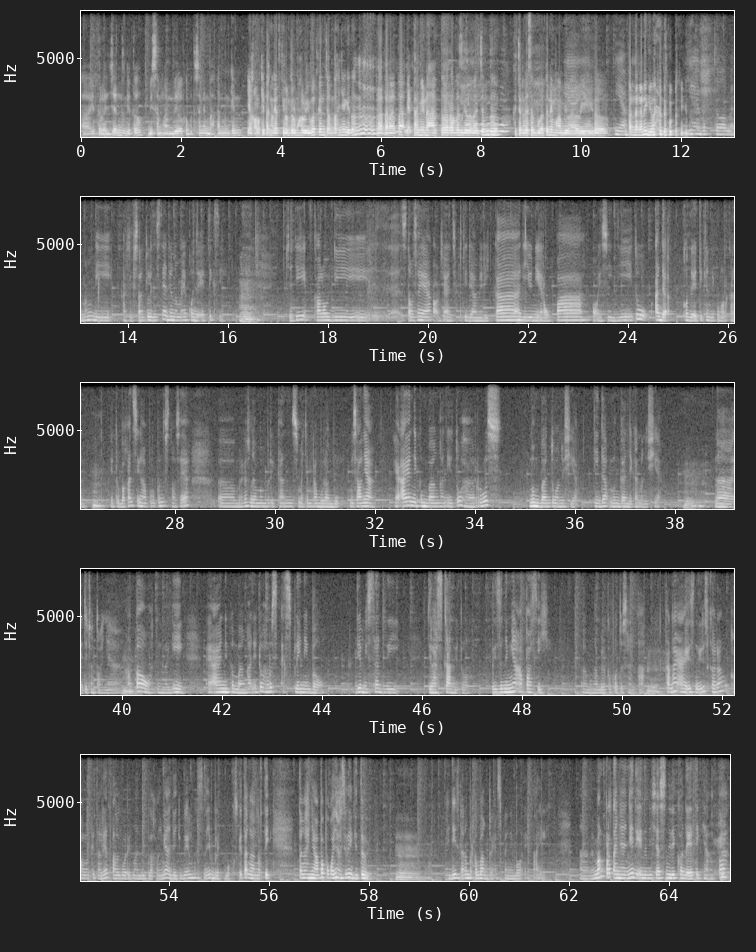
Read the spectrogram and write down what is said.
uh, intelligence gitu bisa mengambil keputusan yang bahkan mungkin ya kalau kita ngelihat film-film Hollywood kan contohnya gitu rata-rata kayak Terminator apa segala macam tuh kecerdasan buatan yang mengambil alih gitu Iya. pandangannya gimana tuh gitu. Iya betul, memang di artificial intelligence ini ada yang namanya kode etik sih. Hmm. Jadi kalau di eh, setahu saya ya, kalau misalnya seperti di Amerika, di Uni Eropa, OECD itu ada kode etik yang dikeluarkan. Hmm. Itu bahkan Singapura pun setahu saya eh, mereka sudah memberikan semacam rambu-rambu. Misalnya AI yang dikembangkan itu harus membantu manusia, tidak menggantikan manusia. Hmm. Nah, itu contohnya. Hmm. Atau yang lagi, AI yang dikembangkan itu harus explainable. Dia bisa dijelaskan gitu. Reasoningnya apa sih eh, mengambil keputusan A? Hmm. Karena AI sendiri sekarang kalau kita lihat algoritma di belakangnya ada juga yang istilahnya black box. Kita nggak ngerti tengahnya apa, pokoknya hasilnya gitu. Hmm. Jadi sekarang berkembang tuh explainable AI. Nah, memang pertanyaannya di Indonesia sendiri kode etiknya apa?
